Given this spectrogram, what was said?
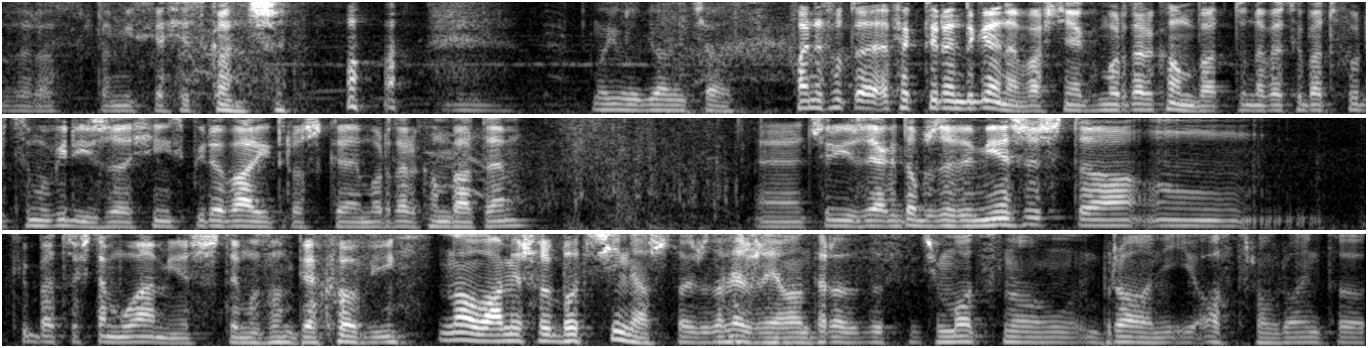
Zaraz ta misja się skończy. Mój ulubiony cios. Fajne są te efekty rentgena właśnie, jak w Mortal Kombat. To nawet chyba twórcy mówili, że się inspirowali troszkę Mortal Kombatem. E, czyli, że jak dobrze wymierzysz, to mm, chyba coś tam łamiesz temu zombiakowi. No, łamiesz albo odcinasz, to już zależy. Ja mam teraz dosyć mocną broń i ostrą broń, to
